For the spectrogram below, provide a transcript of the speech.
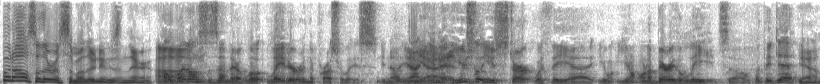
But also, there was some other news in there. Oh, what Um, else is in there lo- later in the press release? You know, not, Yeah, you know, usually you start with the uh, you you don't want to bury the lead, so but they did. Yeah.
